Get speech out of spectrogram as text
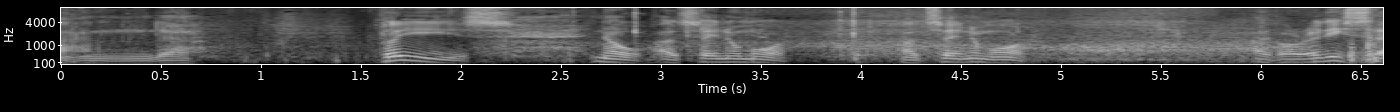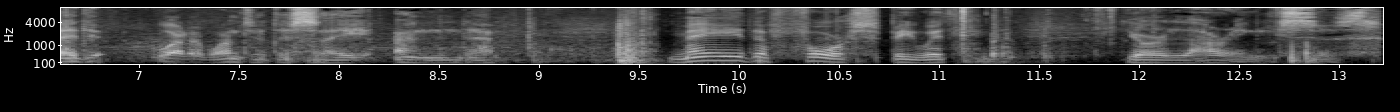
And uh, please, no, I'll say no more. I'll say no more. I've already said what I wanted to say, and uh, may the force be with your larynxes.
